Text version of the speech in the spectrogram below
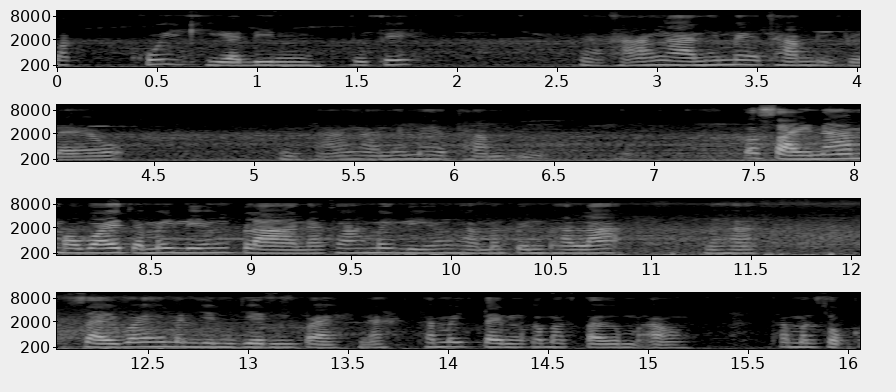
มาคุยเขี่ยดินดูสิหางานให้แม่ทำอีกแล้ว หางานให้แม่ทำอีก ก็ใส่น้ำเอาไว้แต่ไม่เลี้ยงปลานะคะ ไม่เลี้ยงค่ะ มันเป็นภาระนะคะใส่ไว้ให้มันเย็นๆไปนะ ถ้าไม่เต็มก็มาเติมเอา ถ้ามันสก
